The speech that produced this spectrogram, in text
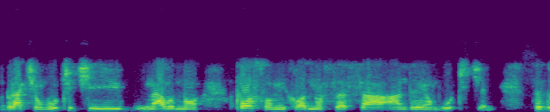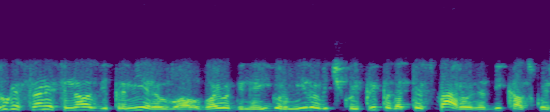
braćom Vučić i navodno poslovnih odnosa sa Andrejom Vučićem. Sa druge strane se nalazi premijer Vojvodine Igor Mirović koji pripada toj staroj radikalskoj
